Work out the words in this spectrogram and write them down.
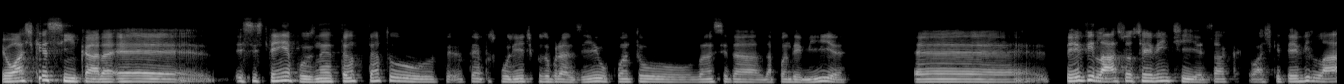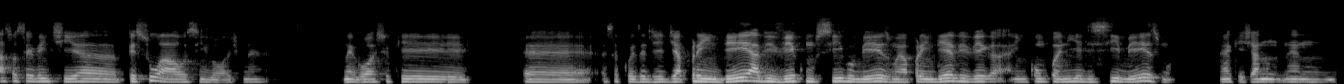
eu acho que assim, cara, eh, esses tempos, né, tanto tanto te tempos políticos do Brasil, quanto o lance da da pandemia, eh, teve lá sua serventia, saca. Eu acho que teve lá sua serventia pessoal, assim, lógico, né. Negócio que, eh, essa coisa de de aprender a viver consigo mesmo, é aprender a viver em companhia de si mesmo, né, que já não, né, não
